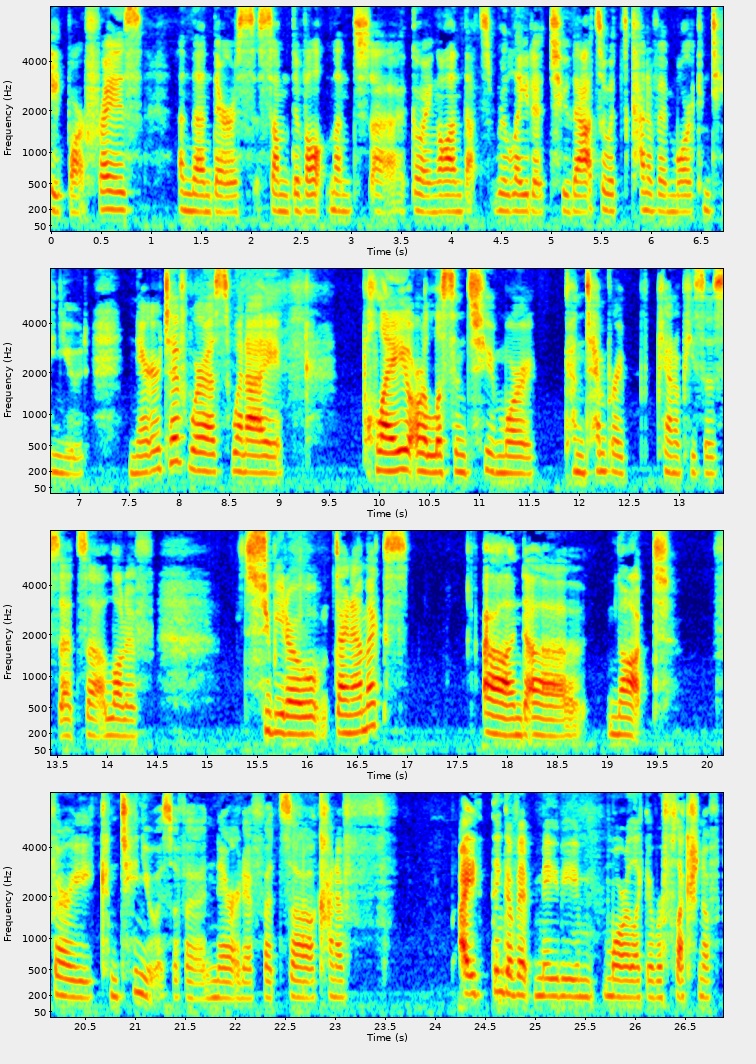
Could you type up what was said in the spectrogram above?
eight bar phrase. And then there's some development uh, going on that's related to that. So it's kind of a more continued narrative. Whereas when I play or listen to more contemporary piano pieces that's a lot of subito dynamics and uh, not very continuous of a narrative. It's a kind of i think of it maybe more like a reflection of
